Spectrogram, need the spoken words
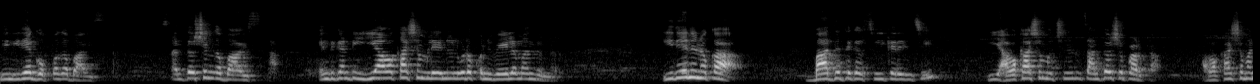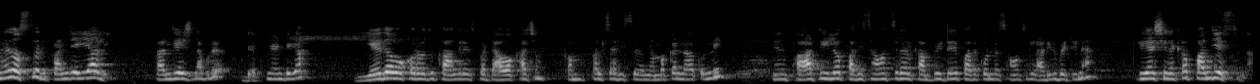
నేను ఇదే గొప్పగా భావిస్తా సంతోషంగా భావిస్తా. ఎందుకంటే ఈ అవకాశం లేని వాళ్ళు కూడా కొన్ని వేల మంది ఉన్నారు. ఇదే నేను ఒక బాధ్యతగా స్వీకరించి ఈ అవకాశం వచ్చినందుకు సంతోషపడతా. అవకాశం అనేది వస్తుంది పని చేయాలి. పని చేసినప్పుడు డెఫినెట్గా ఏదో ఒక రోజు కాంగ్రెస్ పార్టీ అవకాశం కంపల్సరీ ఇస్తుంది. నమ్మకం నాకుంది. నేను పార్టీలో పది సంవత్సరాలు కంప్లీట్ అయ్యి పదకొండు సంవత్సరాలు అడుగుపెట్టిన క్రియాశీలక పనిచేస్తున్నా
